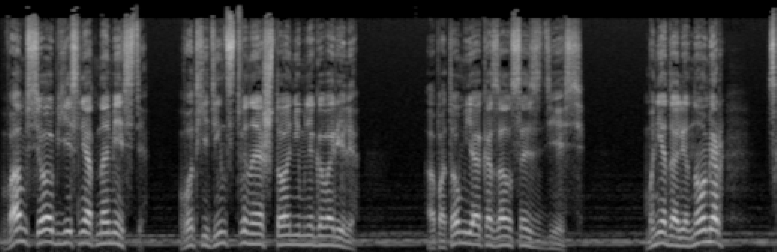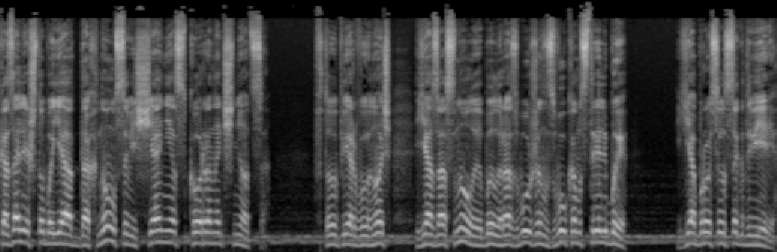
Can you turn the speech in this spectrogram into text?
Вам все объяснят на месте. Вот единственное, что они мне говорили. А потом я оказался здесь. Мне дали номер — Сказали, чтобы я отдохнул, совещание скоро начнется. В ту первую ночь я заснул и был разбужен звуком стрельбы. Я бросился к двери.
